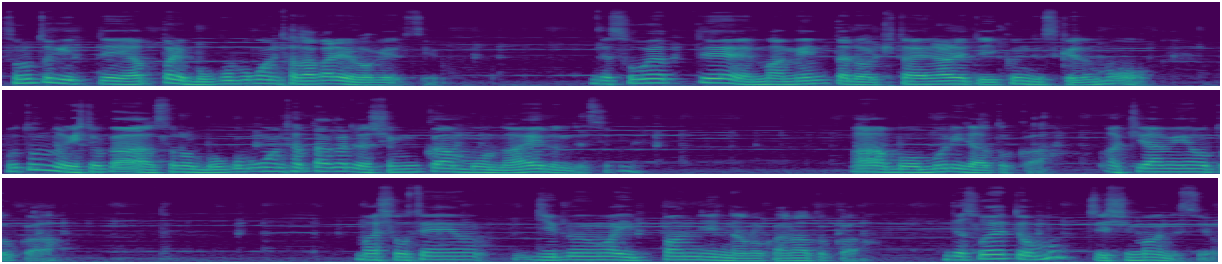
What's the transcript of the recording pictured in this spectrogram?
その時ってやっぱりボコボコに叩かれるわけですよ。で、そうやって、まあメンタルは鍛えられていくんですけども、ほとんどの人がそのボコボコに叩かれた瞬間もう萎えるんですよね。ああ、もう無理だとか、諦めようとか、まあ所詮自分は一般人なのかなとか、で、そうやって思ってしまうんですよ。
